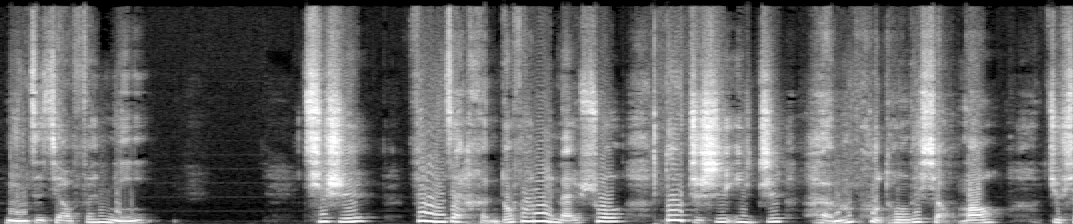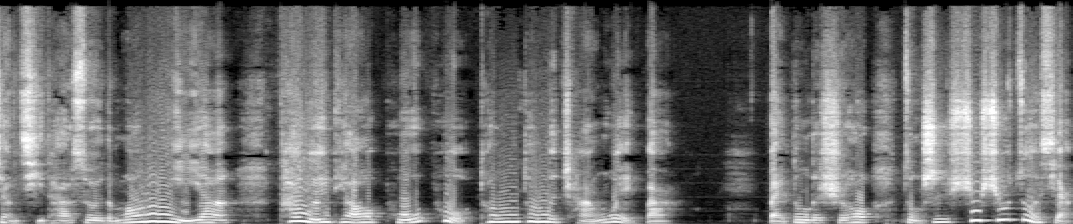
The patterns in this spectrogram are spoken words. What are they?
名字叫芬妮。其实，芬妮在很多方面来说，都只是一只很普通的小猫，就像其他所有的猫咪一样。它有一条普普通通的长尾巴，摆动的时候总是咻咻作响。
